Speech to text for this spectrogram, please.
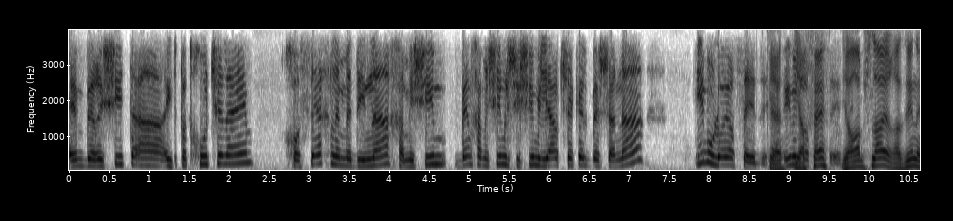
הן בראשית ההתפתחות שלהן, חוסך למדינה 50, בין 50 ל-60 מיליארד שקל בשנה אם הוא לא יעשה את זה. כן, לא יפה. לא יורם שלייר, אז הנה,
